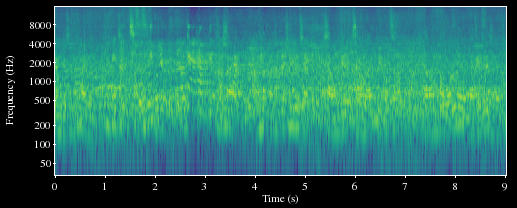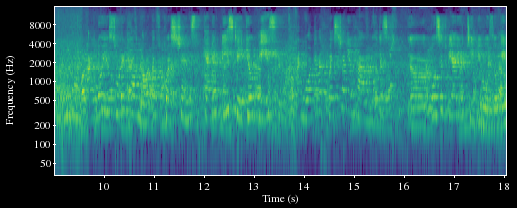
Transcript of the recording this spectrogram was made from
Thank you so much. Okay, okay, I'll talk to you. Uh, in the presentation you said 70, 7 lakh people so around the world uh, as. But I know you students have lot of questions. Can you please take your place? And whatever question you have, no, just uh, post it via your TPOs, okay?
